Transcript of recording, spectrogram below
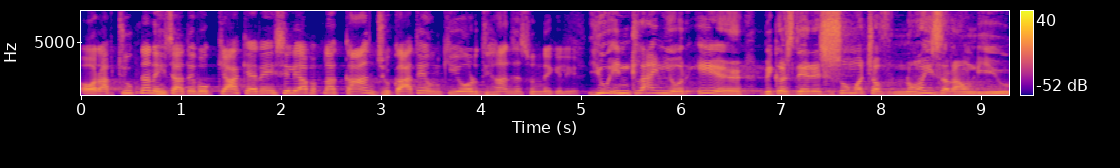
और आप चूकना नहीं चाहते वो क्या कह रहे हैं? इसीलिए आप अपना कान झुकाते हैं उनकी ओर ध्यान से सुनने के लिए। Incline your ear because there is so much of noise around you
